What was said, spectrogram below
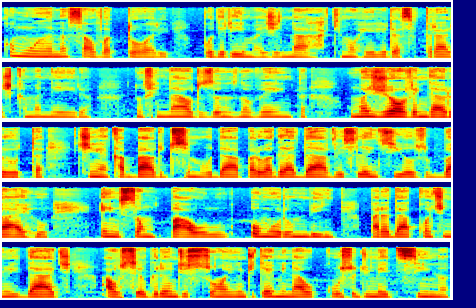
Como Ana Salvatore poderia imaginar que morreria dessa trágica maneira? No final dos anos 90, uma jovem garota tinha acabado de se mudar para o agradável e silencioso bairro em São Paulo, o Morumbi, para dar continuidade ao seu grande sonho de terminar o curso de medicina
